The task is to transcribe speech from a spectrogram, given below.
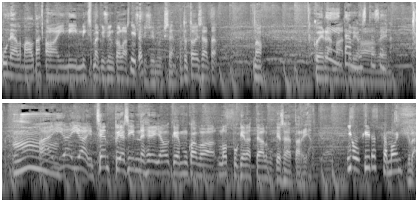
unelmalta. Ai niin, miksi mä kysyn kalastuskysymyksen? Mutta toisaalta, no, kun erämaat oli tämmöstä se. haaveina. Ai, ai, ai. Tsemppiä sinne hei ja oikein mukavaa loppukevättä ja alkukesää, Tarja. Joo, kiitos samoin. Hyvä.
